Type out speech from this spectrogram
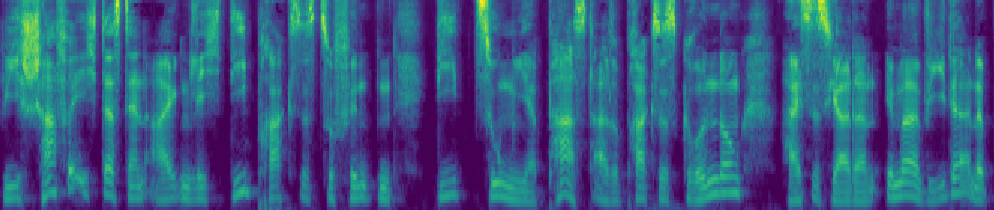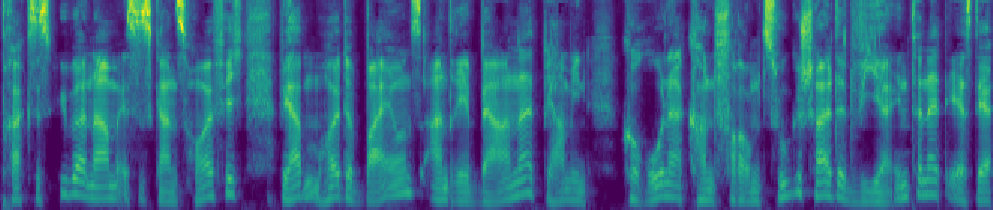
Wie schaffe ich das denn eigentlich, die Praxis zu finden, die zu mir passt. Also Praxisgründung heißt es ja dann immer wieder. Eine Praxisübernahme ist es ganz häufig. Wir haben heute bei uns André Bernert. Wir haben ihn Corona-konform zugeschaltet via Internet. Er ist der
